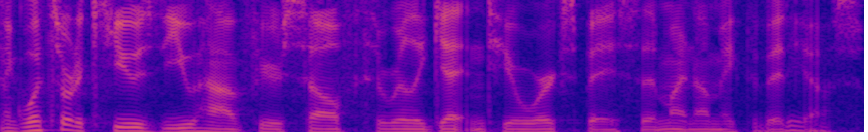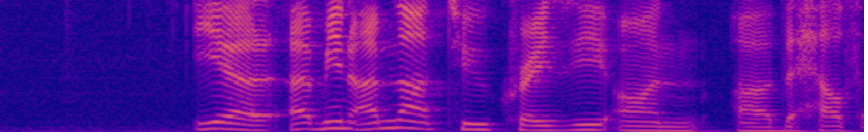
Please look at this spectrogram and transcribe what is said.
like what sort of cues do you have for yourself to really get into your workspace that might not make the videos? Yeah, I mean, I'm not too crazy on uh, the health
